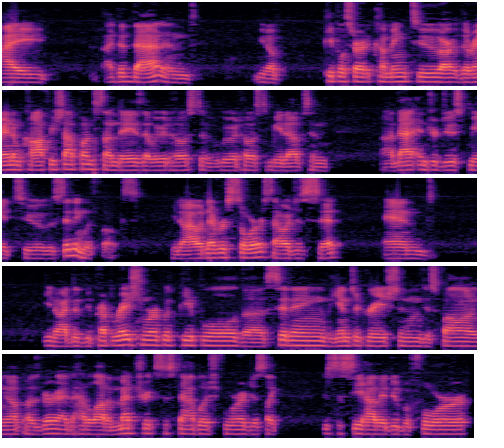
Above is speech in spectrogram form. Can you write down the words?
I I did that, and you know people started coming to our, the random coffee shop on Sundays that we would host. We would host meetups, and uh, that introduced me to sitting with folks. You know, I would never source; I would just sit, and you know, I did the preparation work with people, the sitting, the integration, just following up. I was very, I had a lot of metrics established for it, just like just to see how they do before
